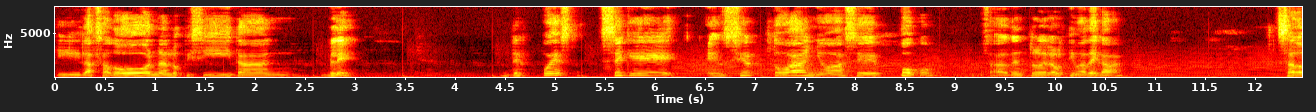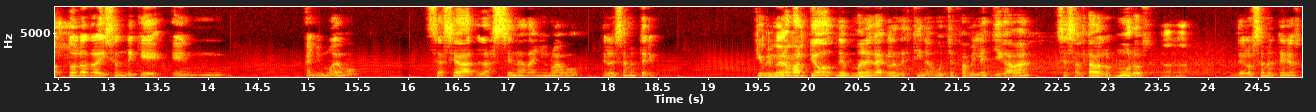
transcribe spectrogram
y las adornan, los visitan, ble. Después, sé que en cierto año, hace poco, o sea, dentro de la última década, se adoptó la tradición de que en Año Nuevo se hacía la cena de Año Nuevo en el cementerio. Que primero Claro. partió de manera clandestina. Muchas familias llegaban, se saltaban los muros Ajá. de los cementerios,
